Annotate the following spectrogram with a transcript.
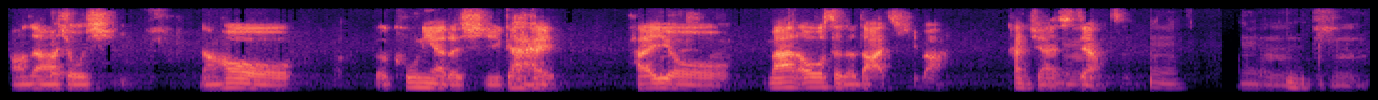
然后让他休息，然后呃库尼亚的膝盖，还有 Matt Olsen 的打击吧，看起来是这样子。嗯嗯嗯嗯，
